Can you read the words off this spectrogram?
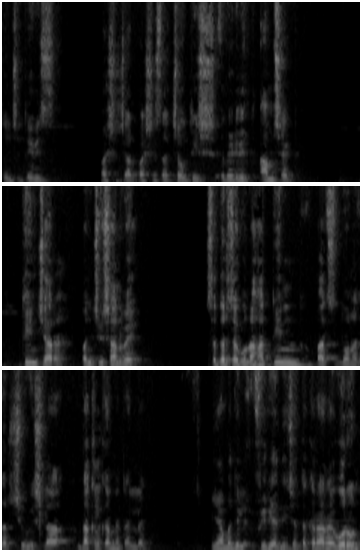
तीनशे तेवीस पाचशे चार पाचशे सात चौतीस रेड विथ आर्म्स ॲक्ट तीन चार पंचवीस अन्वय सदरचा गुन्हा हा तीन पाच दोन हजार चोवीसला दाखल करण्यात आलेला आहे यामधील फिर्यादीच्या तक्रारीवरून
